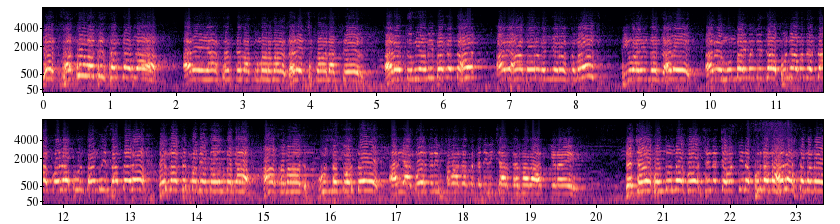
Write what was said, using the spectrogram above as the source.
या छात्रवादी सरकारला अरे या सरकारला तुम्हाला मला धडे शिकावे लागतील. अरे तुम्ही आम्ही बघत आहात अरे हा दोर बंजारा समाज दिवाळी जर झाले अरे मुंबईमध्ये जा पुण्यामध्ये जा कोल्हापूर सांगली सातारा कर्नाटकमध्ये जाऊन बघा. हा समाज ऊस तोडतोय. अरे या गोरगरीब समाजाचा कधी विचार करणारा आहात की नाही? त्याच्या बंधूंना गोरसेनेच्या वतीनं पूर्ण महाराष्ट्रामध्ये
